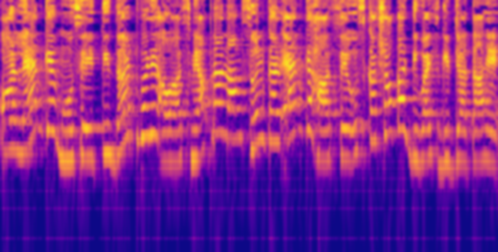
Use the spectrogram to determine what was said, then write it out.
और लैन के मुँह से इतनी दर्द भरी आवाज़ में अपना नाम सुनकर एन के हाथ से उसका शॉकर डिवाइस गिर जाता है।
